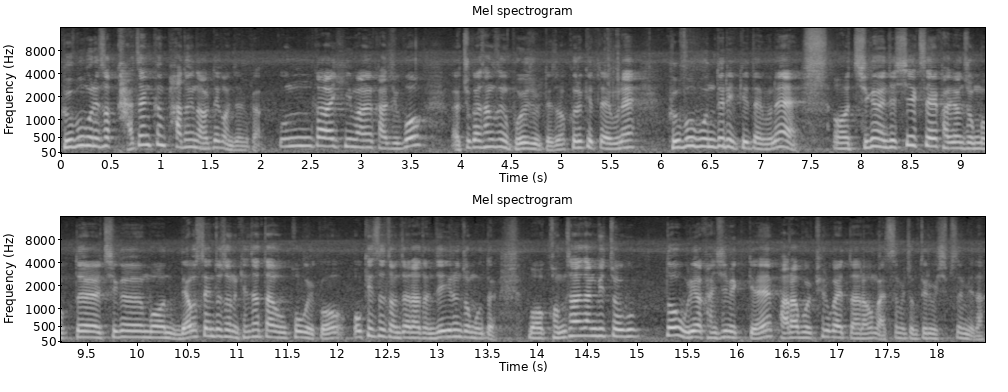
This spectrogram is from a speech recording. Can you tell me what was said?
그 부분에서 가장 큰 파동이 나올 때가 언제입니까? 꿈과 희망을 가지고 주가 상승을 보여줄 때죠. 그렇기 때문에 그 부분들이 있기 때문에 어, 지금 이제 CXL 관련 종목들 지금 뭐 네오센도 저는 괜찮다고 보고 있고 오키스 전자라든지 이런 종목들 뭐 검사 장비 쪽도 우리가 관심 있게 바라볼 필요가 있다라고 말씀을 좀 드리고 싶습니다.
